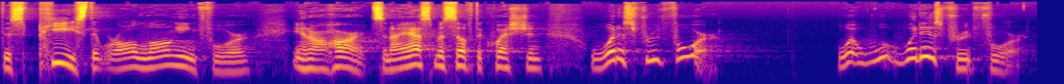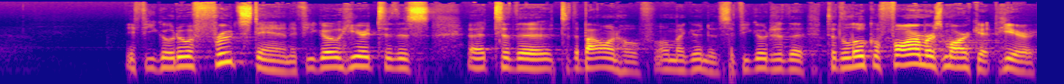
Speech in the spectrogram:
this peace that we're all longing for in our hearts. And I asked myself the question what is fruit for? What, what is fruit for? If you go to a fruit stand, if you go here to this uh, to the to the Bauernhof, oh my goodness! If you go to the to the local farmers market here,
